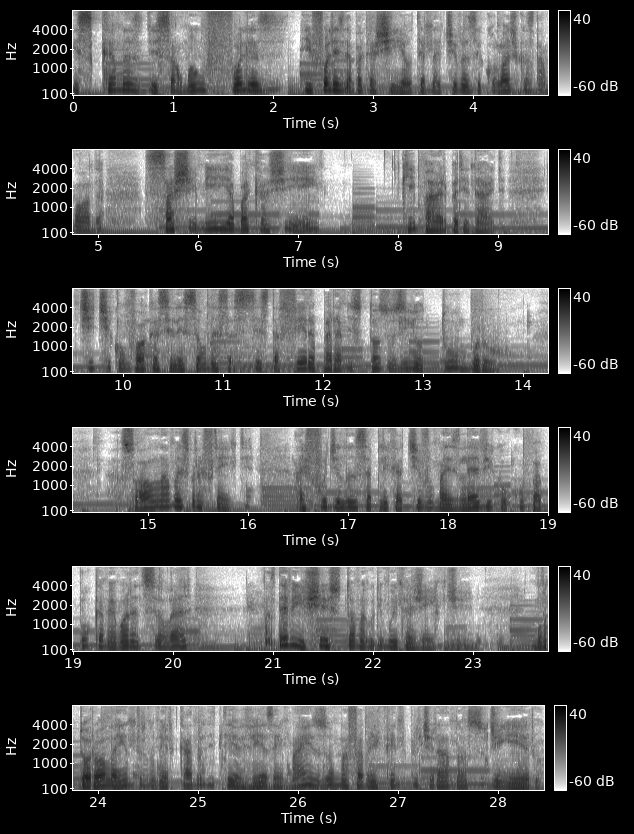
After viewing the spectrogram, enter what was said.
Escamas de salmão, folhas e folhas de abacaxi, alternativas ecológicas da moda. Sashimi e abacaxi, hein? Que barbaridade. Tite convoca a seleção nesta sexta-feira para amistosos em outubro. Só lá mais pra frente. iFood lança aplicativo mais leve que ocupa pouca memória do celular, mas deve encher o estômago de muita gente. Motorola entra no mercado de TVs em mais uma fabricante para tirar nosso dinheiro.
